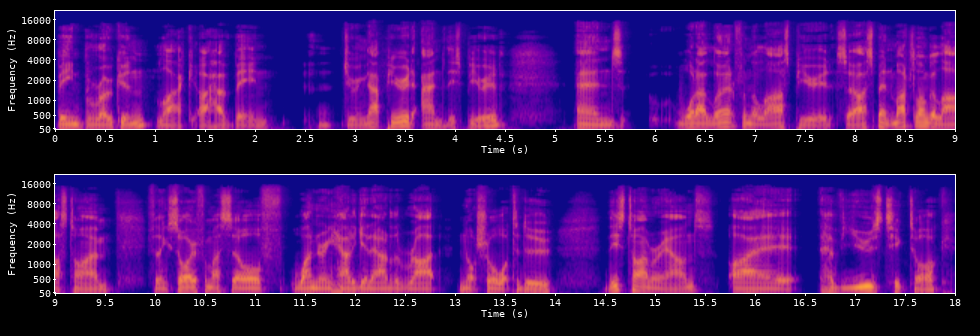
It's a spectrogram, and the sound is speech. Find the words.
been broken like I have been during that period and this period. And what I learned from the last period, so I spent much longer last time feeling sorry for myself, wondering how to get out of the rut, not sure what to do. This time around, I have used TikTok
